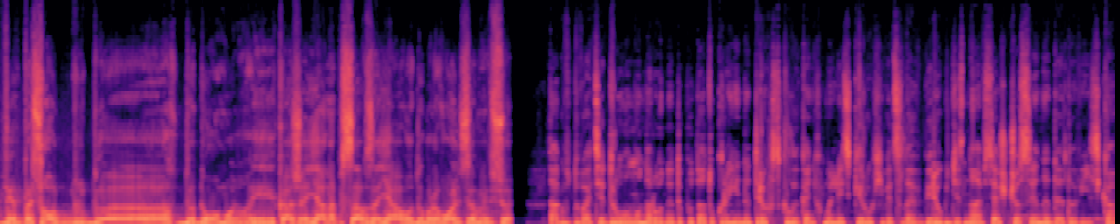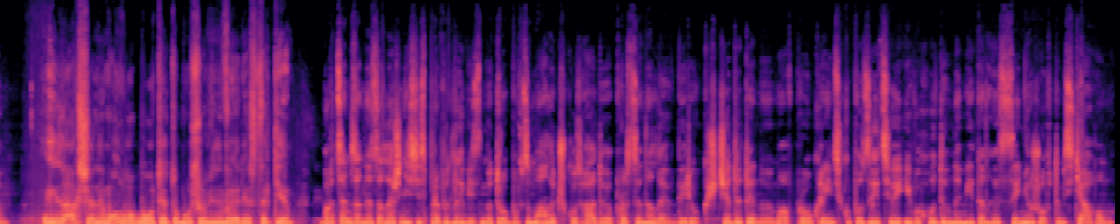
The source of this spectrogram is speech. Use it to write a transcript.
Він прийшов додому і каже: я написав заяву добровольцям і все. Так, в 22-му народний депутат України трьох скликань Хмельницький рухівець Лев Бірюк дізнався, що син іде до війська. Інакше не могло бути, тому що він виріс таким. Борцем за незалежність і справедливість Дмитро був з маличку, згадує про сина Лев Бірюк. Ще дитиною мав проукраїнську позицію і виходив на мітинги з синьо-жовтим стягом.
